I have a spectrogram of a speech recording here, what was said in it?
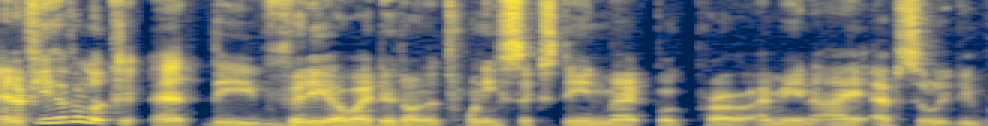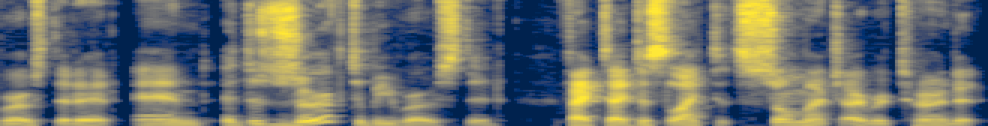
And if you have a look at the video I did on the 2016 MacBook Pro, I mean, I absolutely roasted it and it deserved to be roasted. In fact, I disliked it so much I returned it.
